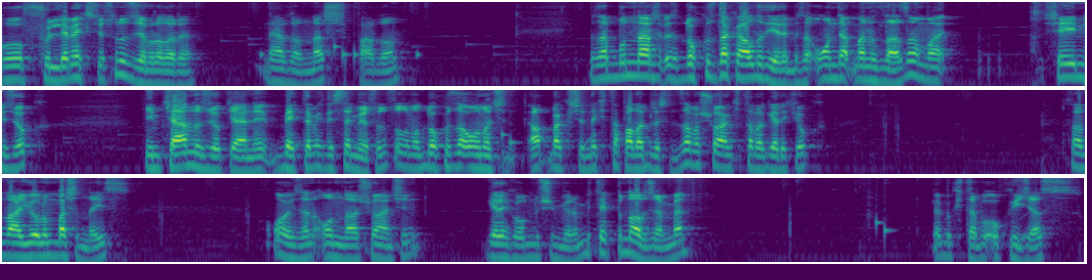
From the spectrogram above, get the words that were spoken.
bu fulllemek istiyorsunuz ya buraları. Nerede onlar? Pardon. Mesela bunlar mesela 9'da kaldı diyelim. Mesela 10 yapmanız lazım ama şeyiniz yok. İmkanınız yok yani beklemek de istemiyorsunuz. O zaman 9'da 10 için atmak için de kitap alabilirsiniz ama şu an kitaba gerek yok. Sonra daha yolun başındayız. O yüzden onlar şu an için gerek olduğunu düşünmüyorum. Bir tek bunu alacağım ben. Ve bu kitabı okuyacağız.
